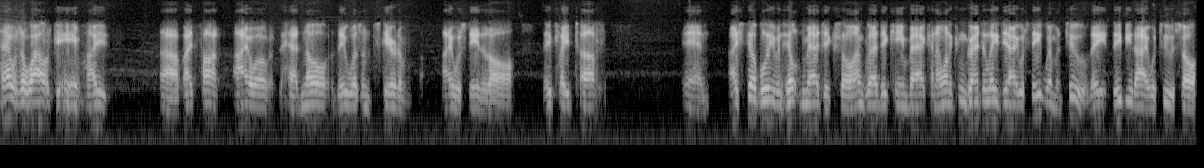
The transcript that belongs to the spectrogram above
that was a wild game. I uh, I thought Iowa had no, they wasn't scared of Iowa State at all. They played tough, and I still believe in Hilton Magic. So I'm glad they came back, and I want to congratulate the Iowa State women too. They they beat Iowa too. So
